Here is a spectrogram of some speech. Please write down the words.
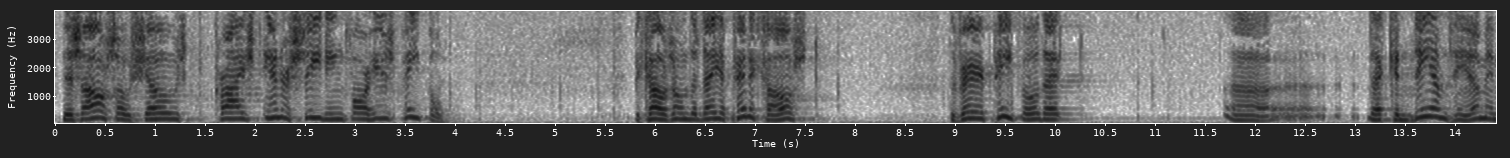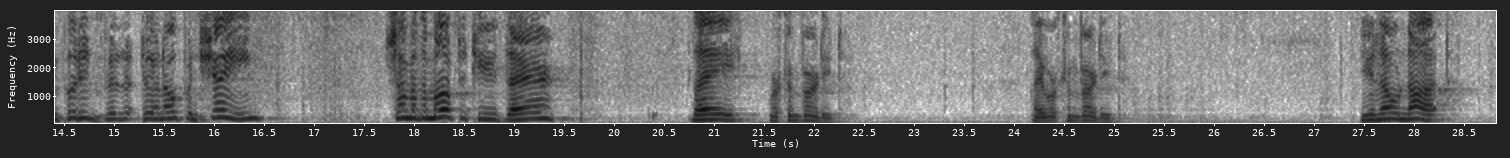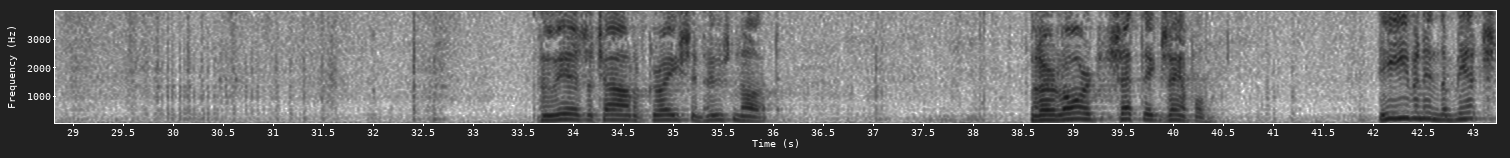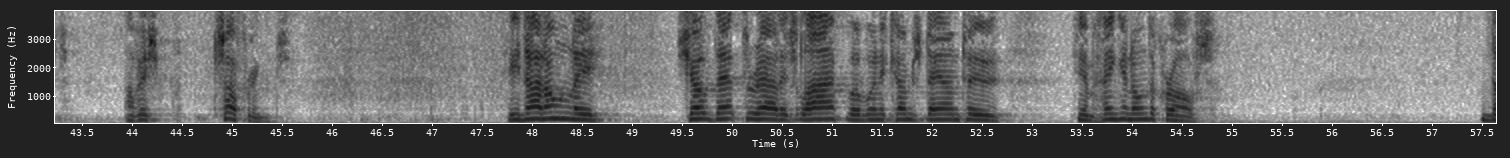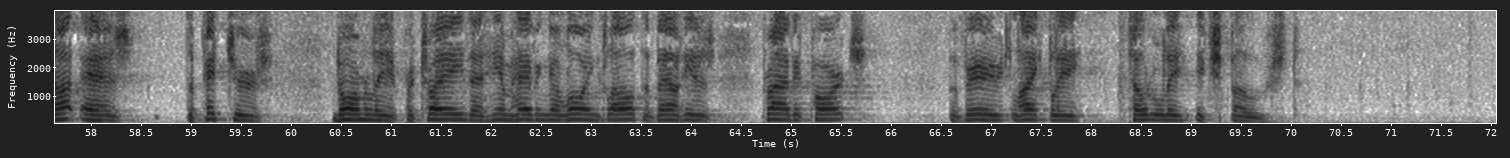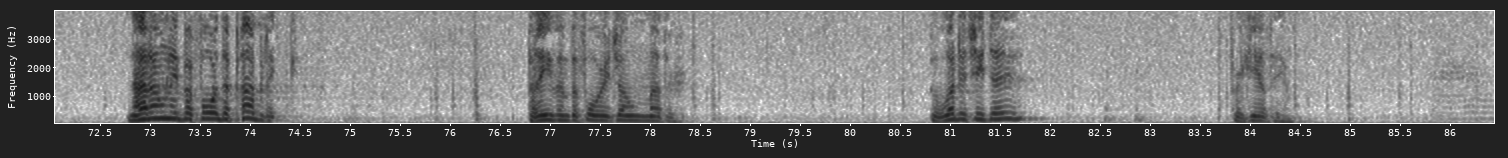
this also shows Christ interceding for his people. Because on the day of Pentecost, the very people that uh, that condemned him and put him to an open shame some of the multitude there, they were converted. They were converted. You know not who is a child of grace and who's not. But our Lord set the example, even in the midst of his sufferings. He not only showed that throughout his life, but when it comes down to him hanging on the cross, not as the pictures normally portray that him having a loincloth about his private parts, but very likely totally exposed. Not only before the public, but even before his own mother. But what did he do? Forgive them,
